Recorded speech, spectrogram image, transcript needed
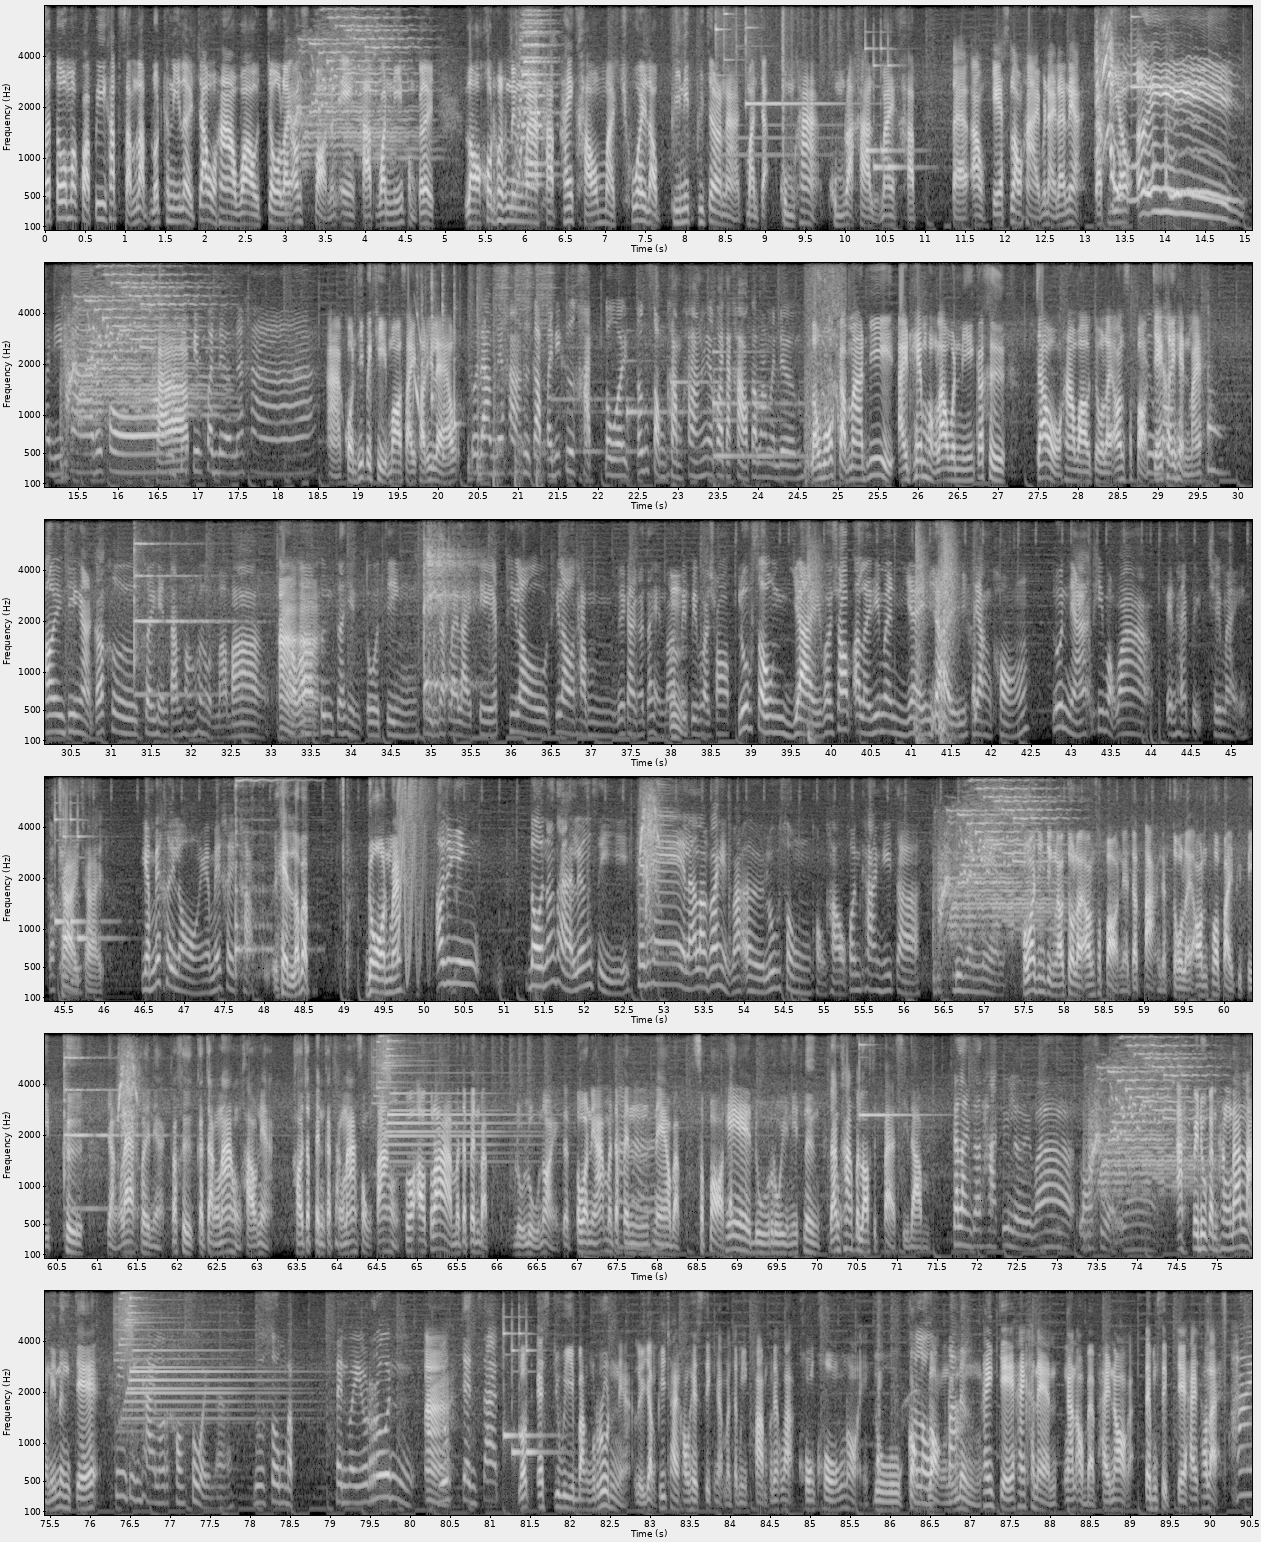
เปิดตัวมากว่าปีครับสำหรับรถคันนี้เลยเจ้า h a w a l Joe Lion Sport นั่นเองครับ วันนี้ผมก็เลยรอคนคนหนึงมาครับ ให้เขามาช่วยเราพินิจพิจารณา มันจะคุ้มค่าคุ้มราคาหรือไม่ครับ แต่เอาเกสเราหายไปไหนแล้วเนี่ยแป๊บเดียวเอ้ย สวัสดีค่ะทุกคนครับ พี่ปิ๊บคนเดิมนะคะ อ่าคนที่ไปขี่มอไซค์เขาวที่แล้ว ตัวดำเลยค่ะ คือกลับไปนี่คือขัดตัวต้องสองสามครั้งเนี่ยกว่าจะขาวกลับมาเหมือนเดิม เราวกกลับมาที่ไอเทมของเราวันนี้ก็คือเจ้า h a w a l Joe Lion Sport คือเจ๊เคยเห็นไหม เอาจริงๆอะก็คือเคยเห็นตามท้องถนนมาบ้าง อ่าแต่ว่าอ่าเพิ่งจะเห็นตัวจริงเห็นจากหลาย ๆ เทปที่เราที่เราทำด้วยกันก็จะเห็นว่าอืม พี่ปิ๊บว่าชอบ รูปทรงใหญ่เพราะชอบอะไรที่มันใหญ่ๆ อย่างของรุ่นเนี้ยที่บอกว่าเป็นไฮบริดใช่ไหมก็คือใช่ใช่ยังไม่เคยลองยังไม่เคยขับ เห็นแล้วแบบ โดนไหม เอาจริงๆ โดนตั้งแต่เรื่องสีเท่ๆ แล้วเราก็เห็นว่าเออรูปทรงของเขาค่อนข้างที่จะดูแมนเพราะว่าจริงๆ แล้วโจไลออนสปอร์ตเนี่ยจะต่างจากโจไลออนทั่วไปพี่ปิ๊บคืออย่างแรกเลยเนี่ยก็คือกระจังหน้าของเขาเนี่ยเขาจะเป็นกระจังหน้าทรงตั้ง ตัวอัลตร้ามันจะเป็นแบบหรูๆหน่อย แต่ตัวเนี้ยมันจะเป็นแนวแบบสปอร์ตเท่ดูรุยนิดนึง ด้านข้างเป็นล้อ18 สีดำๆกำลังจะทักอยู่เลยว่าล้อสวยมากอะไปดูกันทางด้านหลังนิดนึงเจ๊ จริงๆท้ายรถเขาสวยนะ ดูทรงแบบ เป็นวัยรุ่นอ่ายุ ยุคเจนแซรถ SUV บางรุ่นเนี่ยหรืออย่างพี่ชายเขาเฮสติกเนี่ยมันจะมีความเขาเรียกว่าโค้งๆหน่อย ดูกล่องกล่องๆนิดนึงให้เจ๊ให้คะแนนงานออกแบบภายนอกอะเต็ม 10 เจ๊ให้เท่าไหร่ ให้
